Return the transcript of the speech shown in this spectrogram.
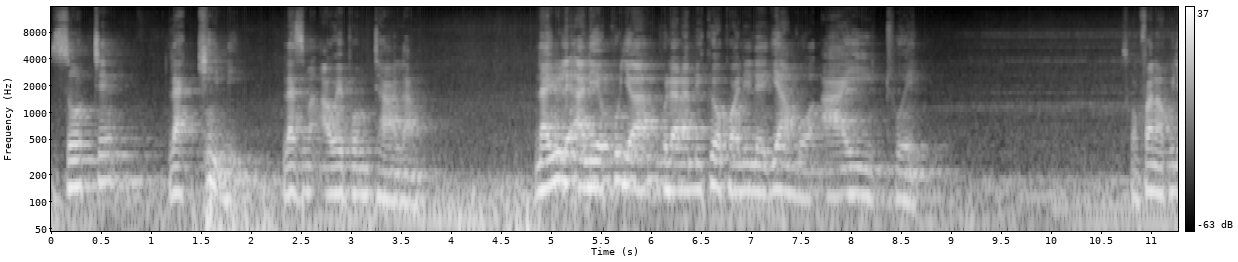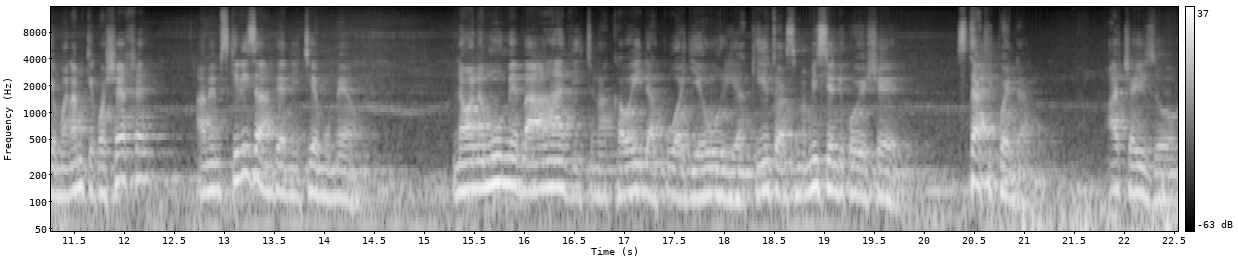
zote, lakini lazima awepo mtaalamu na yule aliyekuja kulalamikiwa kwa lile jambo aitwe. Kwa mfano, akuja mwanamke kwa shekhe, amemsikiliza, anambia nitie mumeo. Na wanamume baadhi tuna kawaida kuwa jeuri, akiitwa anasema mimi siendi kwa huyo shehe, sitaki kwenda. Acha hizo,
